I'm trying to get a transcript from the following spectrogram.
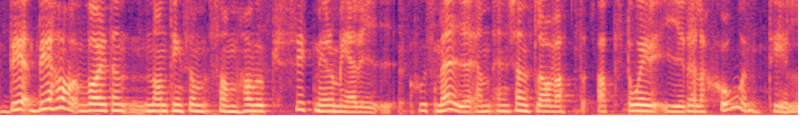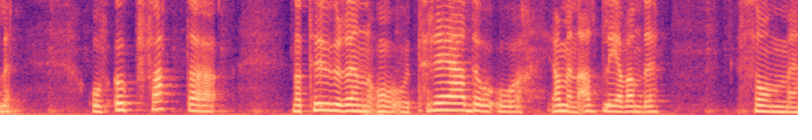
det, det har varit en, någonting som, som har vuxit mer och mer i, hos mig. En, en känsla av att, att stå i, i relation till och uppfatta naturen och, och träd och, och, ja, men allt levande som,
